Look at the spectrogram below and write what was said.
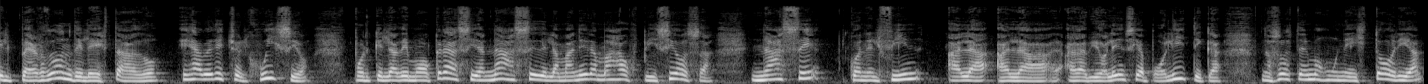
el perdón del Estado es haber hecho el juicio, porque la democracia nace de la manera más auspiciosa, nace con el fin a la, a la, a la violencia política. Nosotros tenemos una historia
